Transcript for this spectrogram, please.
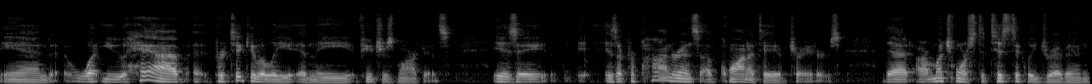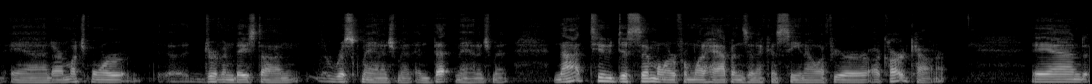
And what you have, uh, particularly in the futures markets, is a is a preponderance of quantitative traders that are much more statistically driven and are much more uh, driven based on risk management and bet management, not too dissimilar from what happens in a casino if you're a card counter. And uh,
